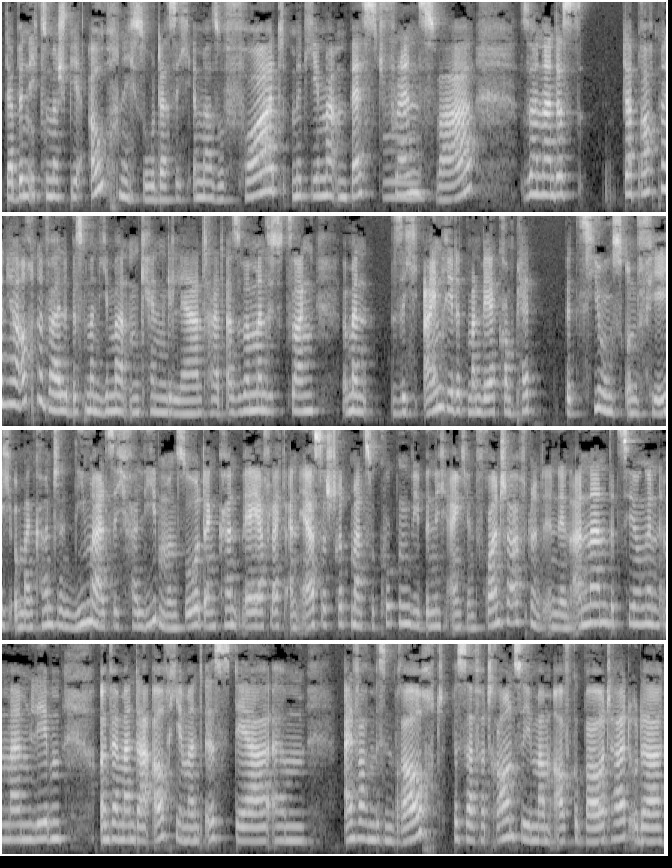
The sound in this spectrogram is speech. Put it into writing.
da bin ich zum Beispiel auch nicht so, dass ich immer sofort mit jemandem Best mhm. Friends mhm. war, sondern das da braucht man ja auch eine Weile, bis man jemanden kennengelernt hat. Also wenn man sich sozusagen, wenn man sich einredet, man wäre komplett beziehungsunfähig und man könnte niemals sich verlieben und so, dann wäre ja vielleicht ein erster Schritt mal zu gucken, wie bin ich eigentlich in Freundschaften und in den anderen Beziehungen in meinem Leben. Und wenn man da auch jemand ist, der ähm, einfach ein bisschen braucht, bis er Vertrauen zu jemandem aufgebaut hat oder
